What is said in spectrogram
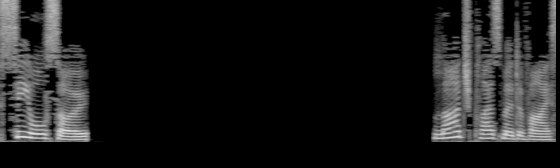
See also Large plasma device,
